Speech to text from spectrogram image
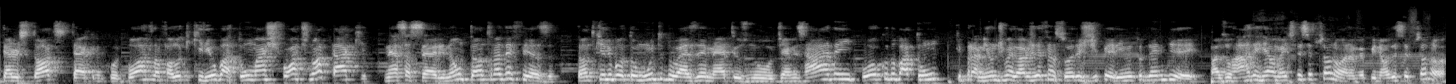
Terry Stotts, técnico do Portland, falou que queria o Batum mais forte no ataque nessa série, não tanto na defesa. Tanto que ele botou muito do Wesley Matthews no James Harden e pouco do Batum, que para mim é um dos melhores defensores de perímetro da NBA. Mas o Harden realmente decepcionou, na minha opinião, decepcionou.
